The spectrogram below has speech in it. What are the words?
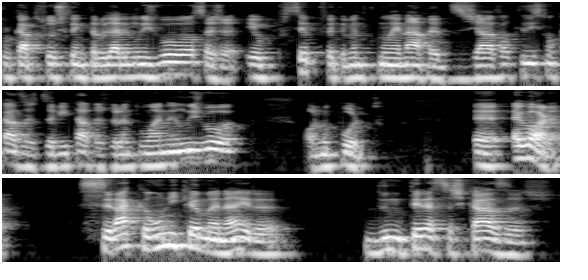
porque há pessoas que têm que trabalhar em Lisboa, ou seja, eu percebo perfeitamente que não é nada desejável que existam casas desabitadas durante um ano em Lisboa. ou no Porto. Uh, agora, será que a única maneira de meter essas casas,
